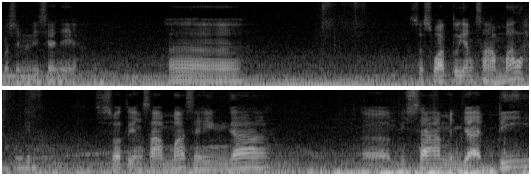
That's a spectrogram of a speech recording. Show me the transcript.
bahasa Indonesia-nya ya? Uh, sesuatu yang sama lah mungkin. Sesuatu yang sama sehingga uh, bisa menjadi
